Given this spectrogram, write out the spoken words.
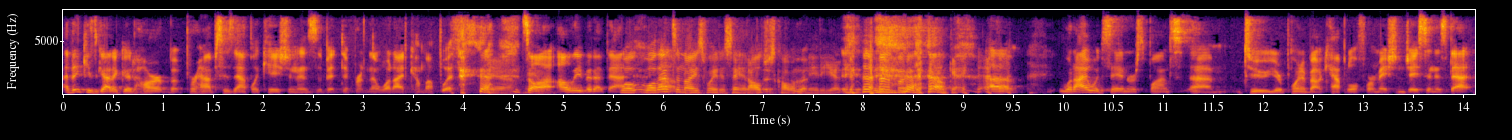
I think he's got a good heart, but perhaps his application is a bit different than what I'd come up with. Yeah, so yeah. I'll, I'll, leave it at that. Well, well, that's um, a nice way to say it. I'll just call him an idiot. but, okay. um, what I would say in response um, to your point about capital formation, Jason, is that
